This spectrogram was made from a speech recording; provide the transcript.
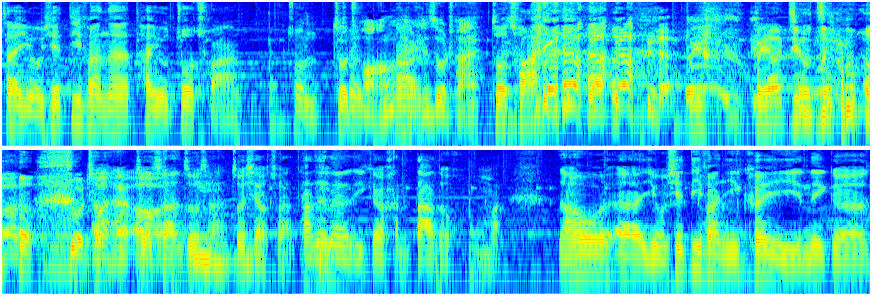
在有些地方呢，他有坐船，坐坐床还是啊坐船？坐船？不要不要纠正我。坐船啊坐啊船，坐船，嗯坐小船，他在那一个很大的湖嘛。然后呃，有些地方你可以那个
